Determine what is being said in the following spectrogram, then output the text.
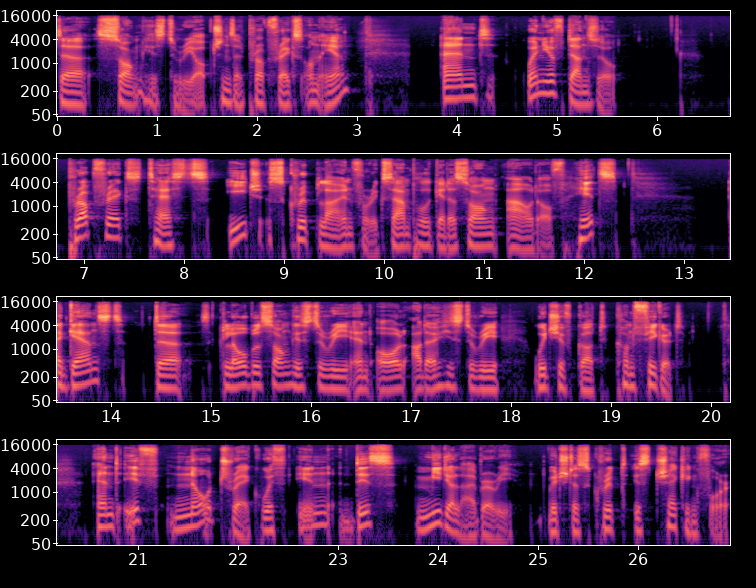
the song history options at ProppFrexx on Air. And when you've done so, ProppFrexx tests each script line, for example, get a song out of hits, against the global song history and all other history which you've got configured. And if no track within this media library, which the script is checking for,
